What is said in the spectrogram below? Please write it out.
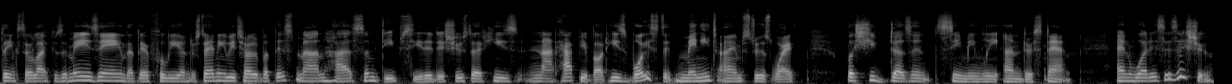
thinks their life is amazing, that they're fully understanding of each other. But this man has some deep seated issues that he's not happy about. He's voiced it many times to his wife, but she doesn't seemingly understand. And what is his issue?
